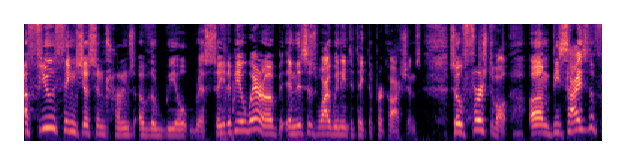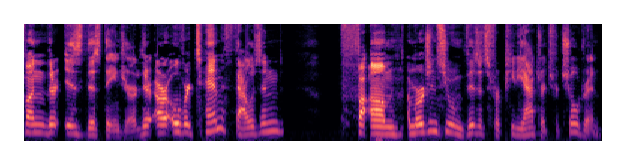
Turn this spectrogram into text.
a few things just in terms of the real risks so you to be aware of and this is why we need to take the precautions. So first of all um, besides the fun there is this danger. There are over 10,000 um, emergency room visits for pediatrics for children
